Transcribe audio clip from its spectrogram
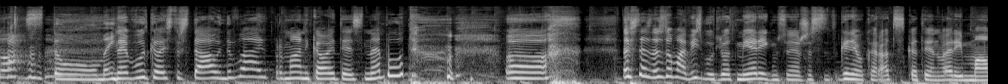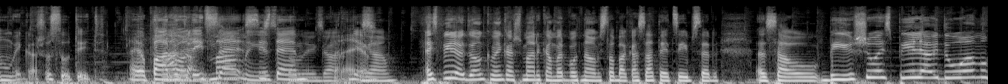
kas. Stumi. Nebūtu, ka es tur stāvu un vai par mani kaujoties, nebūtu. uh, es, nezinu, es domāju, viss būtu ļoti mierīgi. Mums vienkārši es gan jau kā ar atskatienu, vai arī mammu vienkārši uzsūtītu. Lai jau pārbaudītu sistēmu. iespējīgā, Jā. Es pieļauju domu, ka vienkārši Markam varbūt nav vislabākās attiecības ar, ar savu bijušo. Es pieļauju domu,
